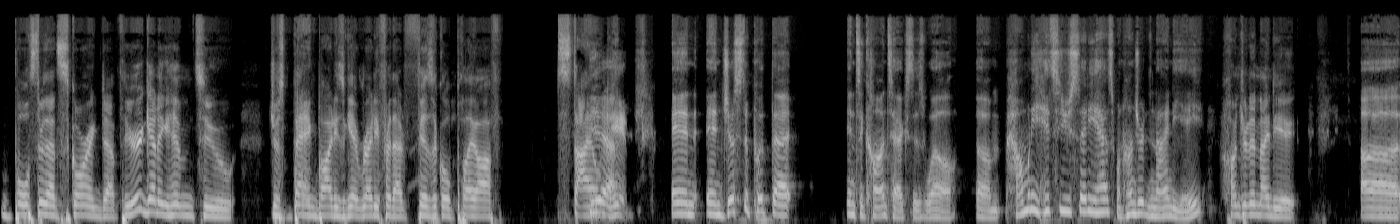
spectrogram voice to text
bolster that scoring depth. You're getting him to just bang bodies and get ready for that physical playoff style Yeah. game. And and just to put that into context as well, um, how many hits did you said he has? 198. 198. Uh,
